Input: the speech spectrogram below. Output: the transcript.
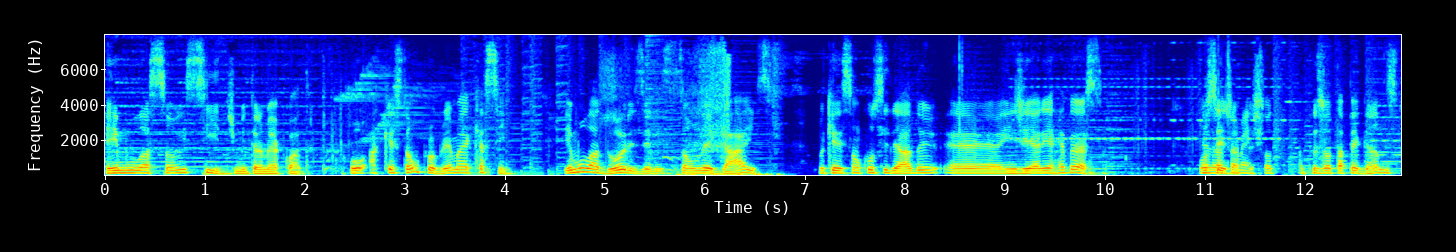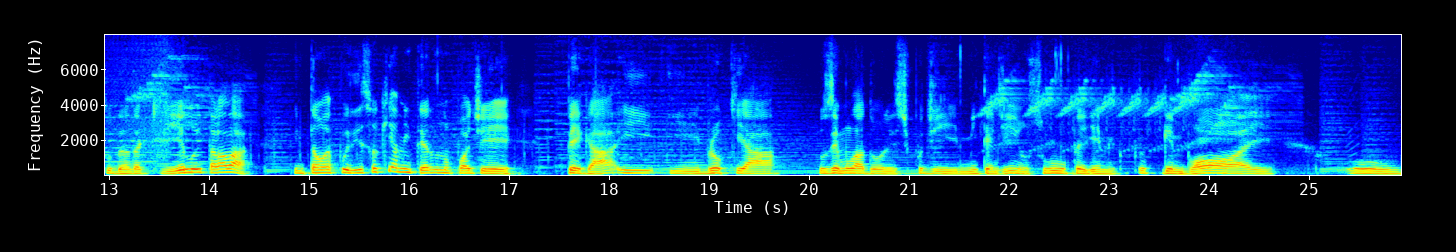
emulação em si de Nintendo 64. O, a questão, o problema é que assim, emuladores eles são legais porque eles são considerados é, engenharia reversa. Ou seja, a Exatamente. pessoa, a pessoa tá pegando, estudando aquilo e tá lá, lá. Então é por isso que a Nintendo não pode pegar e, e bloquear os emuladores, tipo de Nintendinho, Super, Game, Game Boy, o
